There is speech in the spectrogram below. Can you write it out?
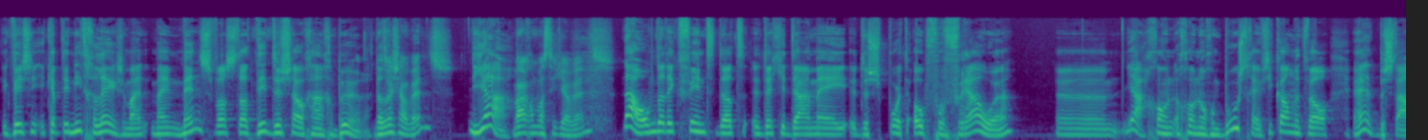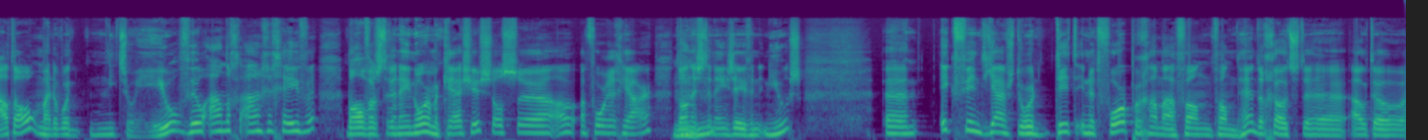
ik, wist niet, ik heb dit niet gelezen, maar mijn wens was dat dit dus zou gaan gebeuren. Dat was jouw wens? Ja, Waarom was dit jouw wens? nou, omdat ik vind dat, dat je daarmee de sport ook voor vrouwen ja, gewoon, gewoon nog een boost geeft. Je kan het wel, hè, het bestaat al, maar er wordt niet zo heel veel aandacht aangegeven. Behalve als er een enorme crash is, zoals eh, al- vorig jaar. Dan is het Mhm. ineens even het nieuws. Ehm, ik vind juist door dit in het voorprogramma van, van hè, de grootste auto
